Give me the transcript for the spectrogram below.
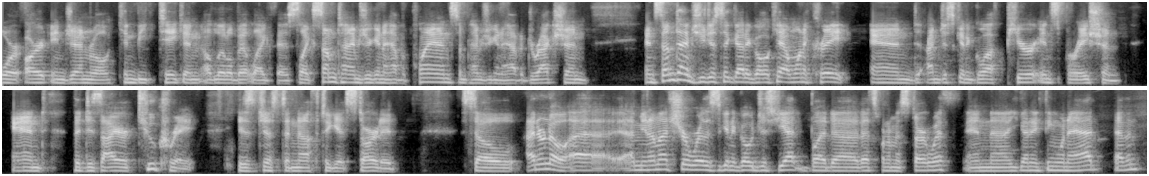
or art in general can be taken a little bit like this. Like sometimes you're going to have a plan, sometimes you're going to have a direction. And sometimes you just got to go, okay, I want to create and I'm just going to go off pure inspiration and the desire to create is just enough to get started. So I don't know. Uh, I mean, I'm not sure where this is going to go just yet, but uh, that's what I'm going to start with. And uh, you got anything you want to add, Evan?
